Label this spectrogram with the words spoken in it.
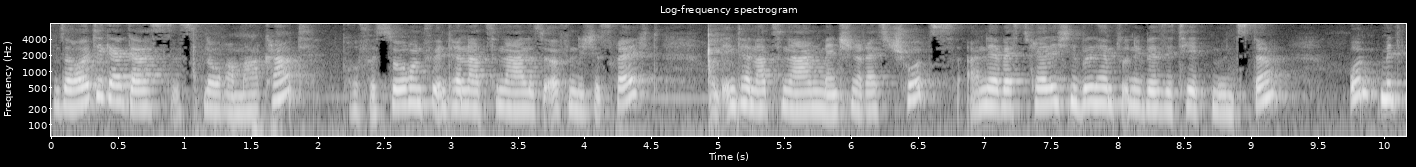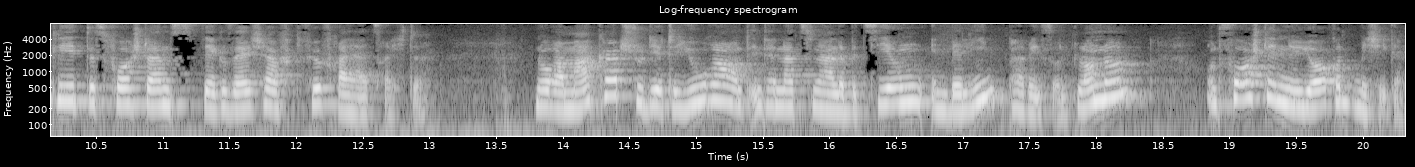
Unser heutiger Gast ist Nora Markert, Professorin für internationales öffentliches Recht und internationalen Menschenrechtsschutz an der Westfälischen Wilhelms-Universität Münster und Mitglied des Vorstands der Gesellschaft für Freiheitsrechte. Nora Markert studierte Jura und internationale Beziehungen in Berlin, Paris und London und forschte in New York und Michigan.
